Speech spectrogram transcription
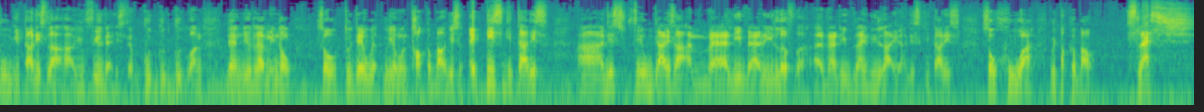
who guitarist lah? Huh? You feel that it's the good, good, good one? Then you let me know. So today we, we want to talk about this 80s guitarist. Ah, these few guys ah, I'm very, very love. Uh, I very, very like uh, this guitarist. So who ah? We talk about Slash.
